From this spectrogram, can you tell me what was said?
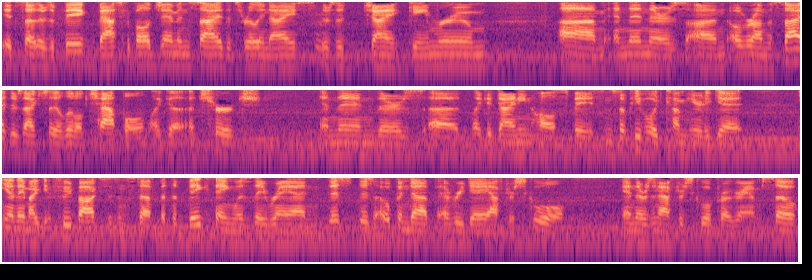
It's uh, there's a big basketball gym inside that's really nice. There's a giant game room, um, and then there's on over on the side there's actually a little chapel, like a, a church, and then there's uh, like a dining hall space. And so people would come here to get, you know, they might get food boxes and stuff. But the big thing was they ran this. This opened up every day after school, and there was an after school program. So.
